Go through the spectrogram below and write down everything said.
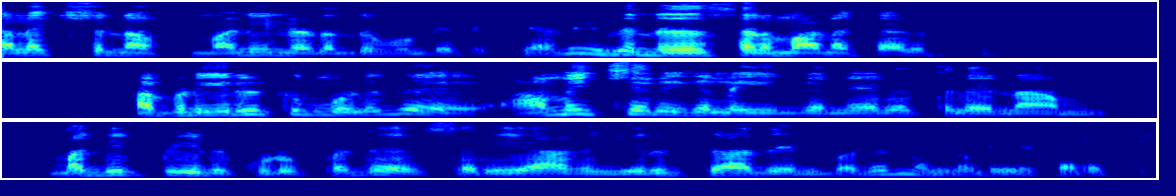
கலெக்ஷன் ஆஃப் மணி நடந்து கொண்டிருக்கிறது. இது நிதர்சனமான கருத்து. அப்படி இருக்கும் பொழுது அமைச்சர்களை இந்த நேரத்தில் நாம் மதிப்பீடு கொடுப்பது சரியாக இருக்காது என்பதும் என்னுடைய கருத்து.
